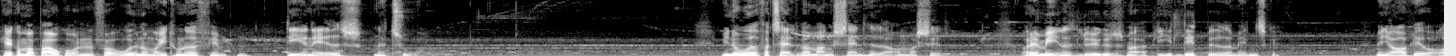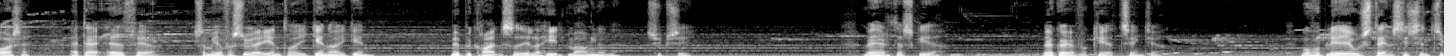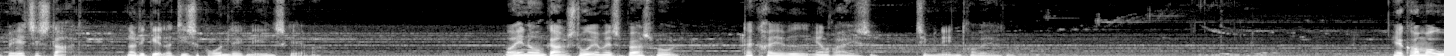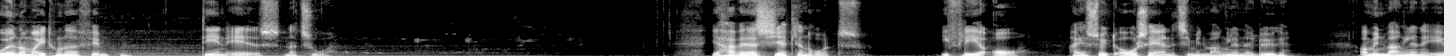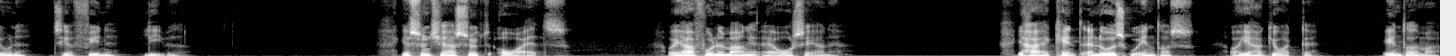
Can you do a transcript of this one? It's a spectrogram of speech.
Her kommer baggrunden for ode nummer 115, DNA'ets natur. Mine ord fortalte mig mange sandheder om mig selv, og jeg mener, det lykkedes mig at blive et lidt bedre menneske. Men jeg oplever også, at der er adfærd, som jeg forsøger at ændre igen og igen, med begrænset eller helt manglende succes. Hvad er det, der sker? Hvad gør jeg forkert, tænkte jeg. Hvorfor bliver jeg ustandsligt sendt tilbage til start, når det gælder disse grundlæggende egenskaber? Og endnu en gang stod jeg med et spørgsmål, der krævede en rejse til min indre verden. Her kommer ude nummer 115, DNA's natur. Jeg har været cirklen rundt. I flere år har jeg søgt årsagerne til min manglende lykke og min manglende evne til at finde livet. Jeg synes, jeg har søgt overalt, og jeg har fundet mange af årsagerne. Jeg har erkendt, at noget skulle ændres, og jeg har gjort det, ændret mig,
